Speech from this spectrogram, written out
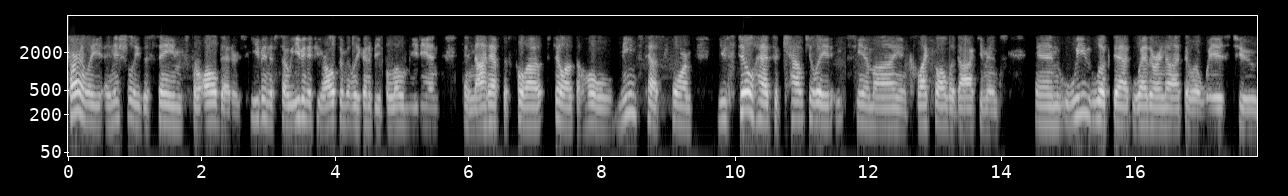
currently initially the same for all debtors. Even if so, even if you're ultimately going to be below median and not have to fill out fill out the whole means test form, you still had to calculate CMI and collect all the documents. And we looked at whether or not there were ways to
